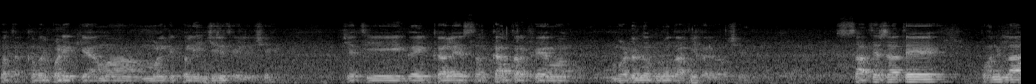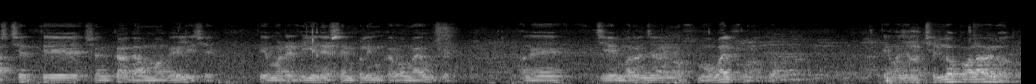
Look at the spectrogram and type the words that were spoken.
બાદ ખબર પડી કે આમાં મલ્ટિપલ ઇન્જરી થયેલી છે. જેથી ગઈકાલે સરકાર તરફે એમાં મર્ડરનો ગુનો દાખલ કરેલો છે. સાથે સાથે કોની લાશ છે તે શંકા ગામમાં ગયેલી છે, તે માટે ડીએનએ સેમ્પલિંગ કરવામાં આવ્યું છે. અને જે મરણજનાનો મોબાઈલ ફોન હતો તેમાં જેનો છેલ્લો કોલ આવેલો હતો,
